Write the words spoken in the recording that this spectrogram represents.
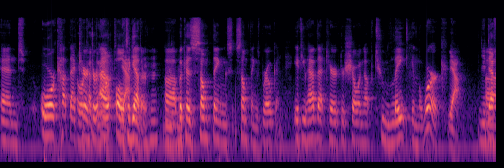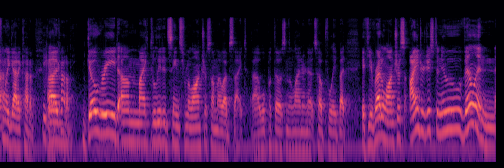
and or cut that Or character them out, out, yeah. altogether Mhm, uh, because something's something's broken. If you have that character showing up too late in the work, Yeah. You Uh, definitely got to cut them. you gotta cut 'em. Go read um, my deleted scenes from Elantris on my website. Uh, we'll put those in the liner notes, hopefully. But if you've read Elantris, I introduced a new villain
